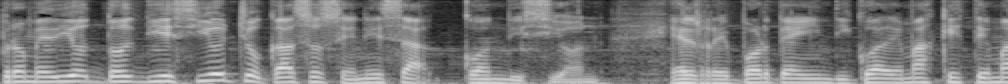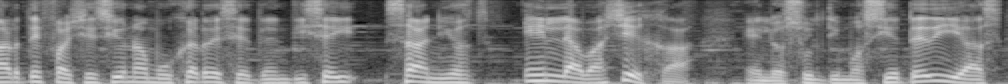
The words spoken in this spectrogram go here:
promedió 18 casos en esa condición. El reporte indicó además que este martes falleció una mujer de 76 años en La Valleja. En los últimos 7 días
